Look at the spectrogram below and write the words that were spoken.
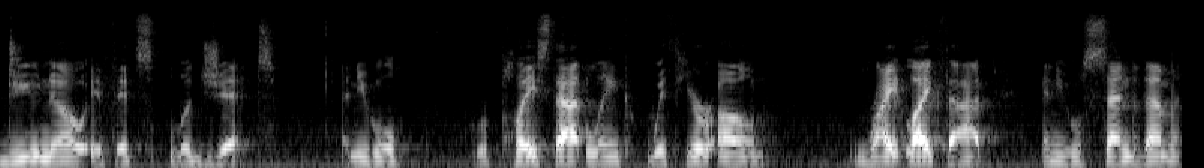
Do you know if it's legit? And you will replace that link with your own right like that, and you will send them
